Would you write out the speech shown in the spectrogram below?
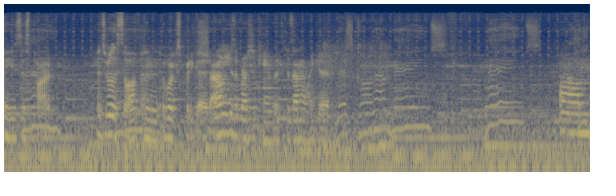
I use this part. It's really soft and it works pretty good. I don't use the brush it came with because I don't like it. Um,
